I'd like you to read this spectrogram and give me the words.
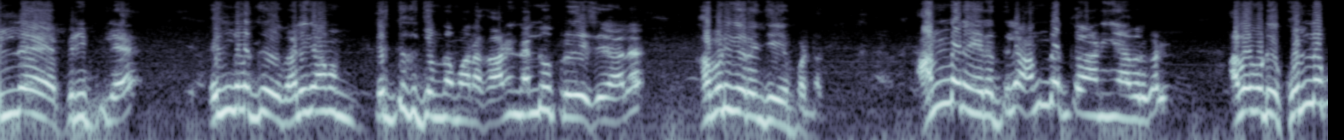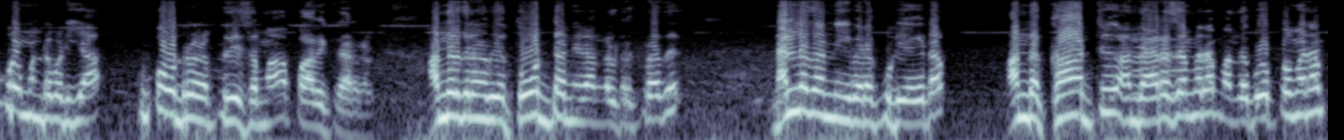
எல்லை பிரிப்பில் எங்களுக்கு வலிகாமம் தெற்குக்கு சொந்தமான காணி நல்லூர் பிரதேசத்தால் கபடிகரம் செய்யப்பட்டது. அந்த நேரத்தில் அந்த காணியை அவர்கள் அவர்களுடைய கொல்லப்புறம் என்றபடியாக குப்பை ஓட்டுற பிரதேசமாக பாவிக்கிறார்கள். அந்த இடத்துல நிறைய தோட்ட நிலங்கள் இருக்கிறது. நல்ல தண்ணி வரக்கூடிய இடம். அந்த காற்று அந்த அரச மரம் அந்த வேப்ப மரம்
